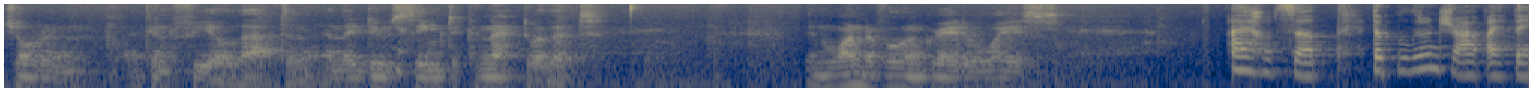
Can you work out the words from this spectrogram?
children can feel that and, and they do seem to connect with it in wonderful and creative ways. I hope so. The balloon drop, I think,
